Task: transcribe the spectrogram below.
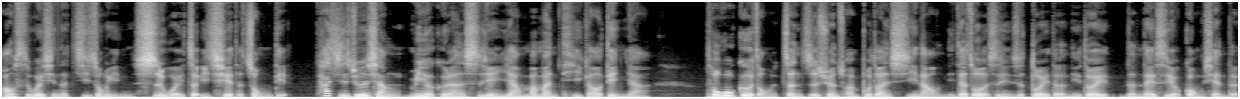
奥斯威辛的集中营视为这一切的终点。它其实就是像米尔格兰实验一样，慢慢提高电压，透过各种政治宣传不断洗脑，你在做的事情是对的，你对人类是有贡献的，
